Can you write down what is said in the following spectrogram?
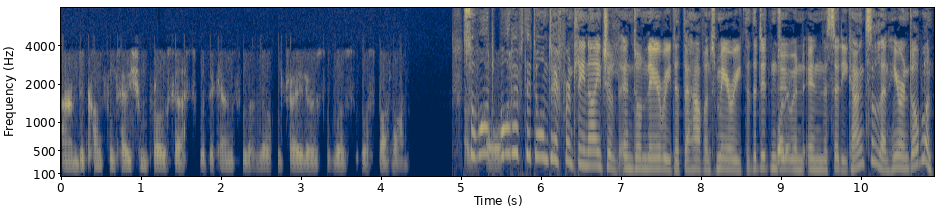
And the consultation process with the council and local traders was, was spot on. So what what have they done differently, Nigel, in Laoghaire that they haven't, Mary, that they didn't well, do in, in the city council and here in Dublin?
